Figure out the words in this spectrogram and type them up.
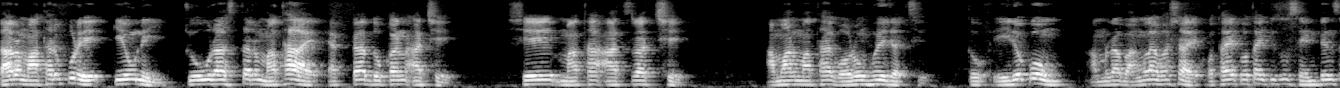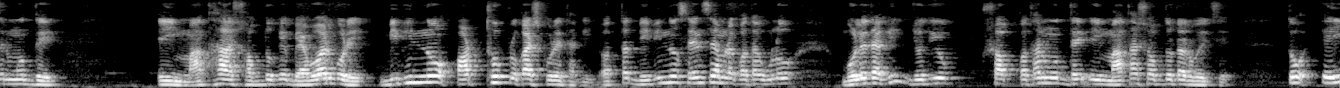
তার মাথার উপরে কেউ নেই। চৌরাস্তার মাথায় একটা দোকান আছে। সে মাথা আঁচড়াচ্ছে। আমার মাথা গরম হয়ে যাচ্ছে। তো এইরকম আমরা বাংলা ভাষায় কথায় কথায় কিছু সেন্টেন্সের মধ্যে এই মাথা শব্দকে ব্যবহার করে বিভিন্ন অর্থ প্রকাশ করে থাকি। অর্থাৎ বিভিন্ন সেন্সে আমরা কথাগুলো বলে থাকি, যদিও সব কথার মধ্যে এই মাথা শব্দটা রয়েছে। তো এই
